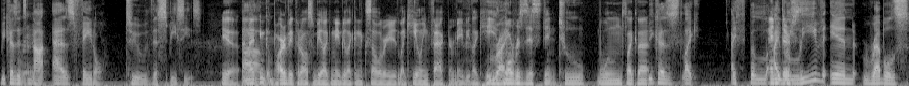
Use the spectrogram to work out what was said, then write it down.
because it's Right. not as fatal to this species. Yeah, and I think a Um, part of it could also be like maybe like an accelerated like healing factor. Maybe like he's Right. more resistant to wounds like that. because like I I believe in Rebels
